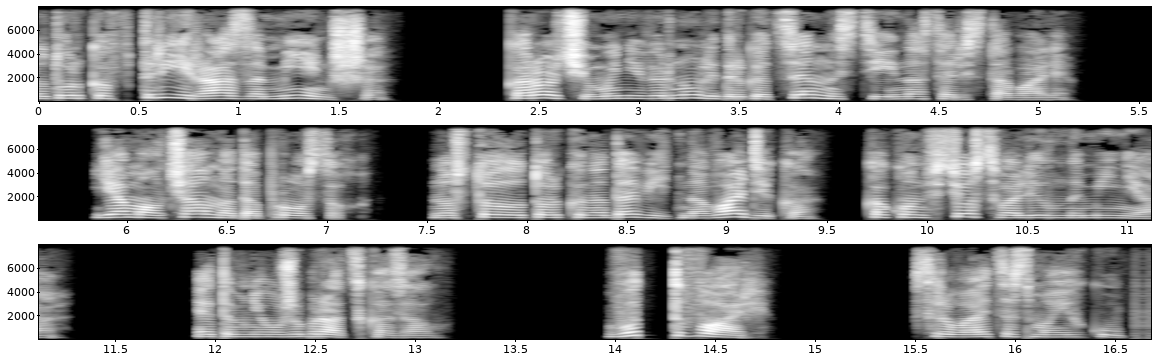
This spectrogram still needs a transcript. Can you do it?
но только в три раза меньше. Короче, мы не вернули драгоценности и нас арестовали. Я молчал на допросах, но стоило только надавить на Вадика, как он все свалил на меня. Это мне уже брат сказал. «Вот тварь!» Срывается с моих губ.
